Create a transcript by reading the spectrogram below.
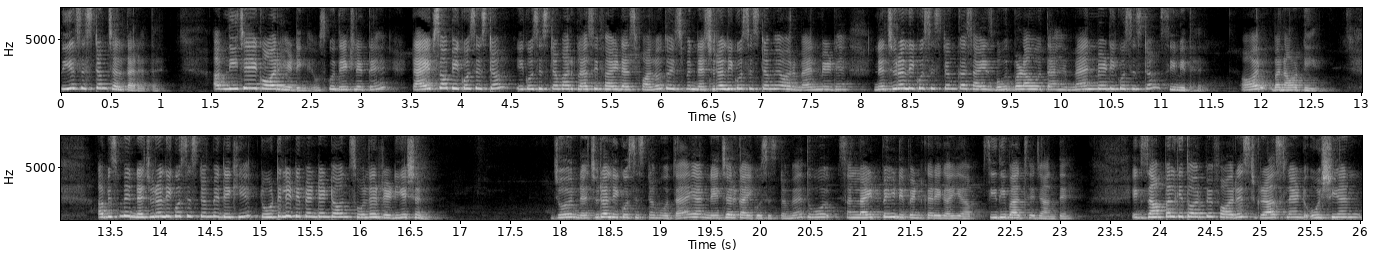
तो ये सिस्टम चलता रहता है। अब नीचे एक और हेडिंग है, उसको देख लेते हैं। Types of ecosystem ecosystem are classified as follow तो इसमें नेचुरल इकोसिस्टम है और मैन मेड है। नेचुरल इकोसिस्टम का साइज़ बहुत बड़ा होता है। मैन मेड इकोसिस्टम सीमित है और बनावटी है। अब इसमें नेचुरल इकोसिस्टम में देखिए totally dependent on solar radiation जो नेचुरल इकोसिस्टम होता है या नेचर का इकोसिस्टम है तो वो सनलाइट पे ही डिपेंड करेगा, ये आप सीधी बात है, जानते हैं। एग्ज़ाम्पल के तौर पे forest grassland ocean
